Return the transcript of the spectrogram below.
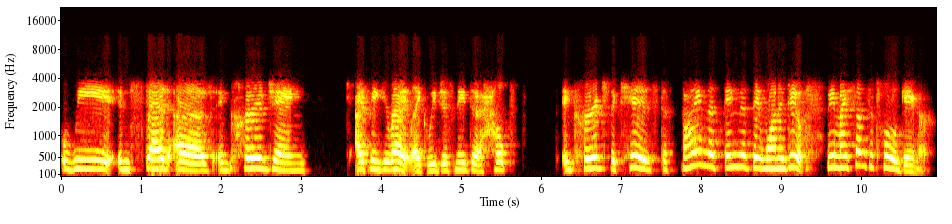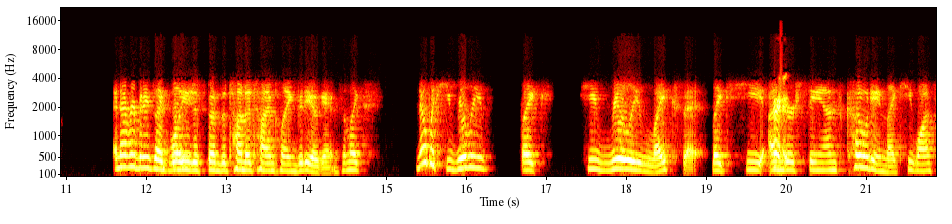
we instead of encouraging, I think you're right. Like we just need to help encourage the kids to find the thing that they want to do. I mean, my son's a total gamer, and everybody's like, "Well, he just spends a ton of time playing video games." I'm like, "No, but he really like." He really likes it. Like he Right. understands coding. Like he wants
